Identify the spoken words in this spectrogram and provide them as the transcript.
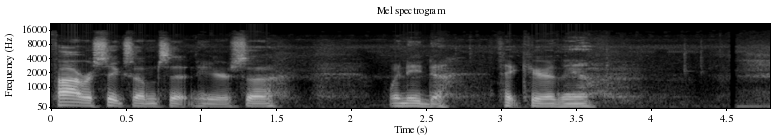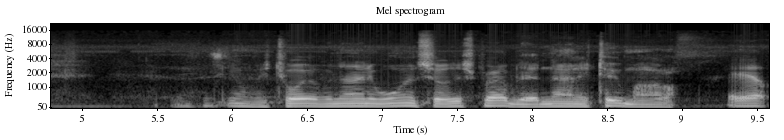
five or six of them sitting here, so we need to take care of them. It's gonna be 12 and 91, so it's probably a 92 model. Yep.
